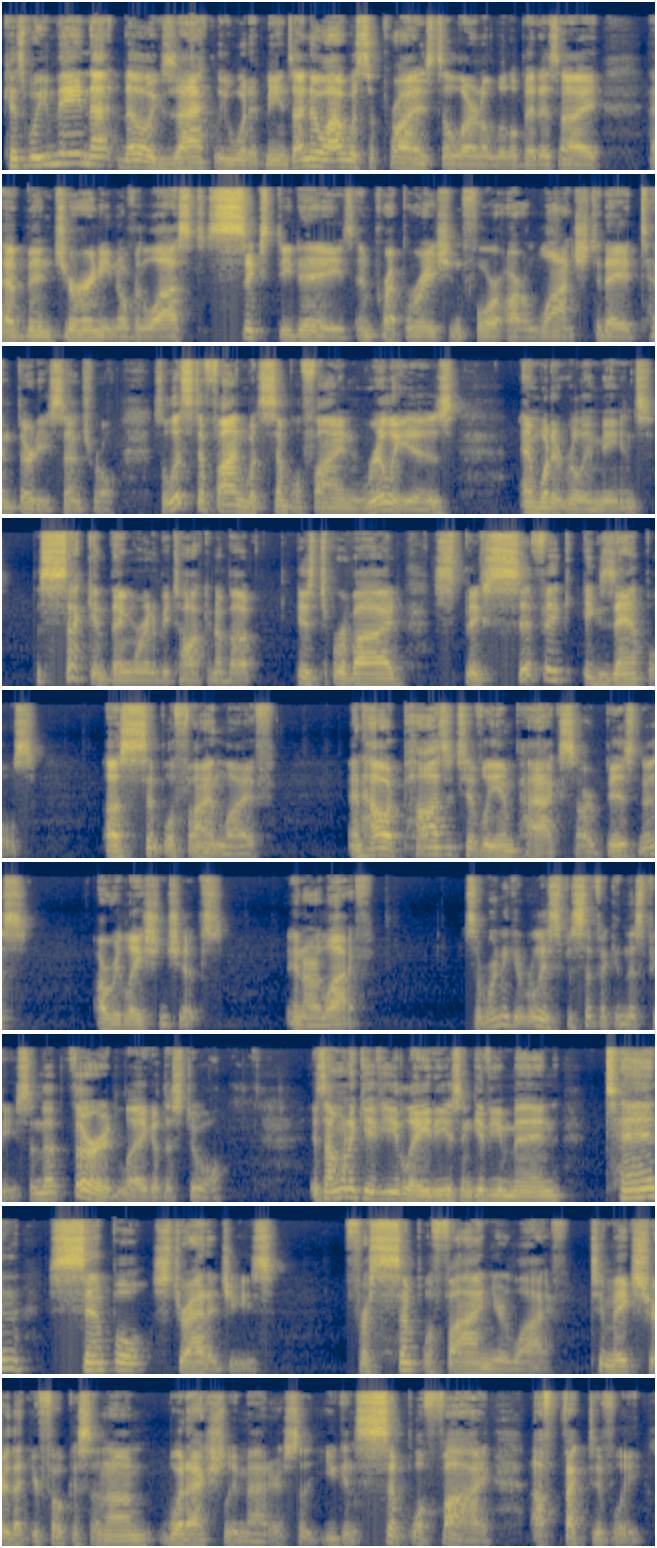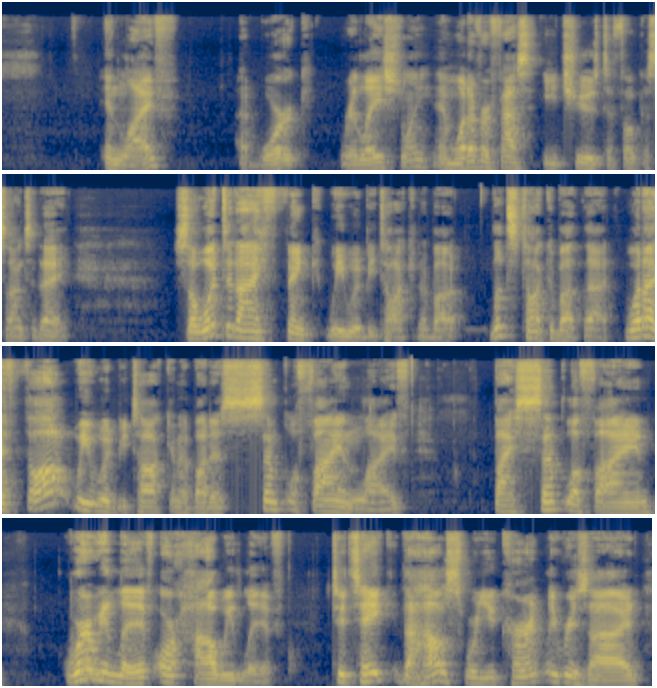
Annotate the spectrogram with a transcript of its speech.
Because we may not know exactly what it means. I know I was surprised to learn a little bit as I have been journeying over the last 60 days in preparation for our launch today at 10:30 Central. So let's define what simplifying really is and what it really means. The second thing we're going to be talking about is to provide specific examples of simplifying life and how it positively impacts our business, our relationships, in our life. So we're going to get really specific in this piece. And the third leg of the stool is I want to give you ladies and give you men 10 simple strategies for simplifying your life to make sure that you're focusing on what actually matters so that you can simplify effectively in life, at work, relationally, and whatever facet you choose to focus on today. So, what did I think we would be talking about? Let's talk about that. What I thought we would be talking about is simplifying life by simplifying where we live or how we live. To take the house where you currently reside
